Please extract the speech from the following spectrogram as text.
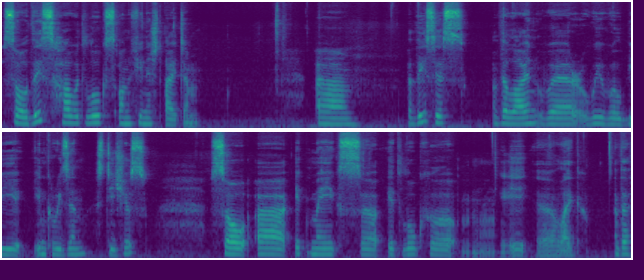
So this how it looks on finished item. Um, this is the line where we will be increasing stitches so uh, it makes uh, it look uh, mm, uh, like the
